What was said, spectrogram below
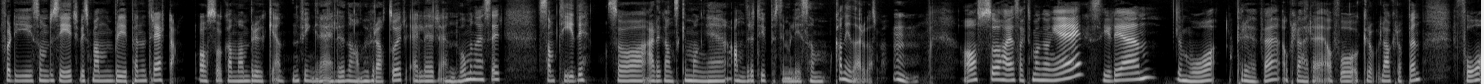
Fordi som du sier, hvis man blir penetrert, da, og så kan man bruke enten fingre eller en annen vibrator eller en womanizer samtidig, så er det ganske mange andre typer stimuli som kan gi deg orgasme. Mm. Og så har jeg sagt det mange ganger, sier det igjen, du må prøve å klare å få, la kroppen få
